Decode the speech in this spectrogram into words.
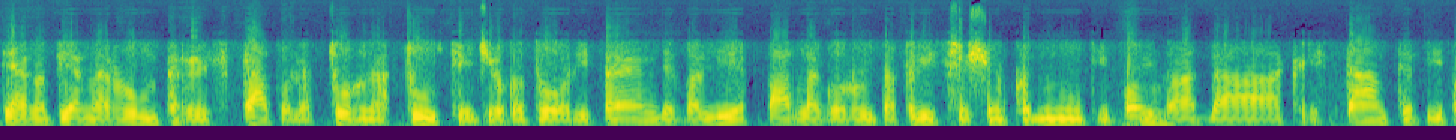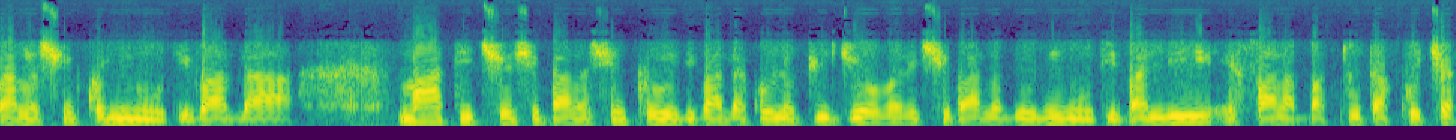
piano piano a rompere le scatole attorno a tutti i giocatori, prende, va lì e parla con Rui Patrizio 5 minuti, poi mm. va da Cristante e ti parla 5 minuti, va da Matic e ci parla 5 minuti, va da quello più giovane e ci parla 2 minuti, va lì e fa la battuta a cui cioè,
